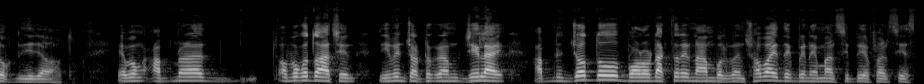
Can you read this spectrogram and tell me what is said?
লোক নিয়ে যাওয়া হতো। এবং আপনারা অবগত আছেন যে ইভেন চট্টগ্রাম জেলায় আপনি যত বড় ডাক্তারের নাম বলবেন, সবাই দেখবেন এমআরসিপি এফআরসিএস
